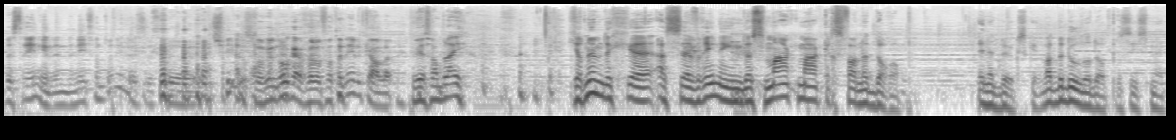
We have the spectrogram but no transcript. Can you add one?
de trainingen en niet van toneel is. Dus uh, het is. We gaan nog even voor toneel kallen. Wees van blij. Je noemde uh, als vereniging de smaakmakers van het dorp. In het Beukske. Wat bedoelde dat precies met?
